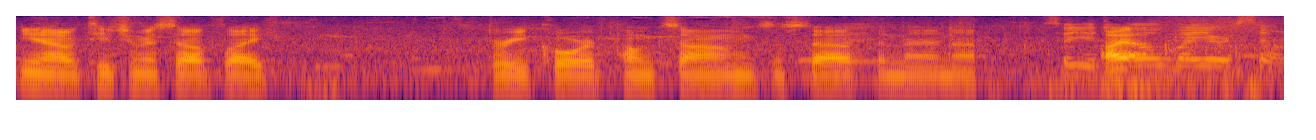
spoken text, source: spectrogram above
you know, teaching myself like three chord punk songs and stuff. And then, uh, So you did I- all by yourself?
